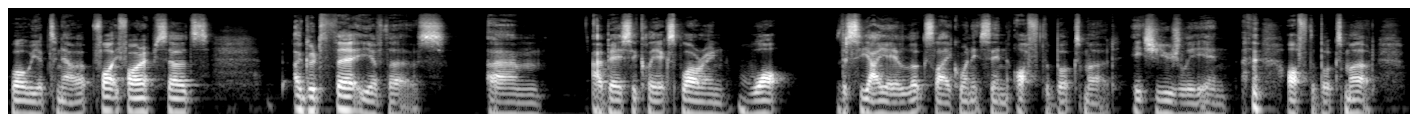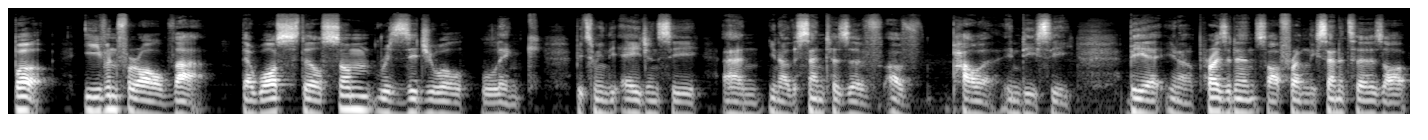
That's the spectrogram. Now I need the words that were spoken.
what are we up to now? 44 episodes, a good 30 of those um, are basically exploring what the CIA looks like when it's in off the books mode. It's usually in off the books mode. But even for all that, there was still some residual link between the agency and you know the centers of of power in DC, be it you know presidents or friendly senators or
